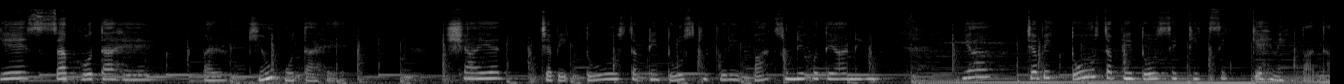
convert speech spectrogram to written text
ये सब होता है, पर क्यों होता है? शायद जब एक दोस्त अपने दोस्त की पूरी बात सुनने को तैयार नहीं, या जब एक दोस्त अपने दोस्त से ठीक से कह नहीं पाता,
